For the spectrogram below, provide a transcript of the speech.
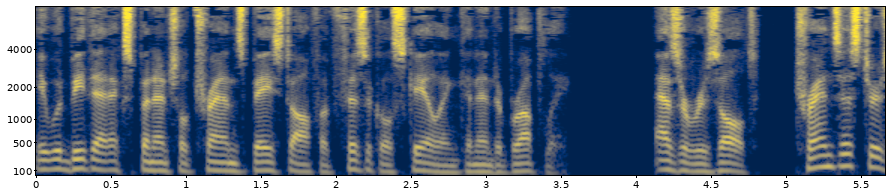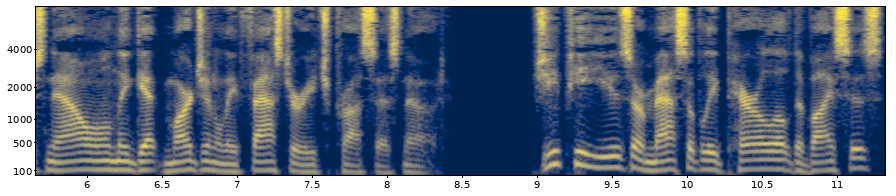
it would be that exponential trends based off of physical scaling can end abruptly. As a result, transistors now only get marginally faster each process node. GPUs are massively parallel devices,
